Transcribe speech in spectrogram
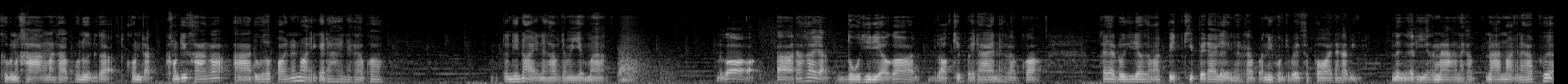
คือมันค้างนะครับ คนอื่นก็คนจากคนที่ค้างก็อ่าดูสปอยนิดหน่อยก็ได้นะครับ ก็ตัวนี้หน่อยนะครับจะไม่เยอะมาก แล้วก็อ่าถ้าใครอยากดูทีเดียวก็รอเก็บไว้ได้นะครับ ก็ใครอยากดูทีเดียวสามารถปิดคลิปไปได้เลยนะครับ อันนี้ผมจะไปสปอยนะครับอีกหนึ่งนาทีข้างหน้านะครับนานหน่อยนะครับ เพื่อ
